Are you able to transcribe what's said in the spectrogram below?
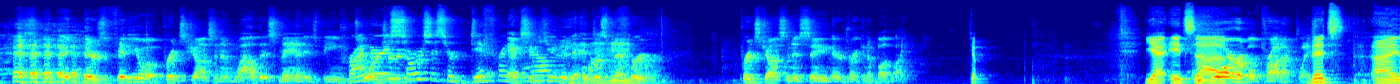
there's video of Prince Johnson, and while this man is being Primary tortured, sources are different. executed, than and dismembered. Prince Johnson is sitting there drinking a Bud Light. Yep. Yeah, it's uh, Horrible product placement. that's uh,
